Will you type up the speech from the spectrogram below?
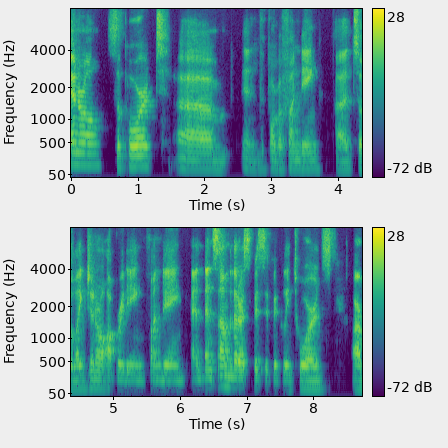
general support um, in the form of funding, uh, so like general operating funding, and then some that are specifically towards our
